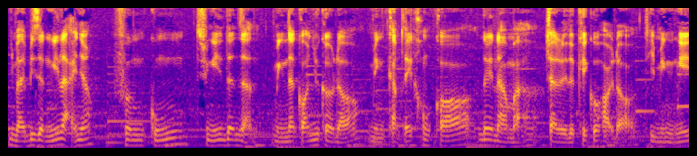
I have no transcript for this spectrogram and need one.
Nhưng mà bây giờ nghĩ lại nhá, Phương cũng suy nghĩ đơn giản, mình đang có nhu cầu đó, mình cảm thấy không có nơi nào mà trả lời được cái câu hỏi đó, thì mình nghĩ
